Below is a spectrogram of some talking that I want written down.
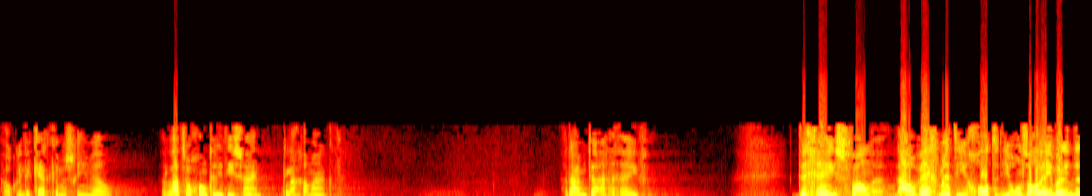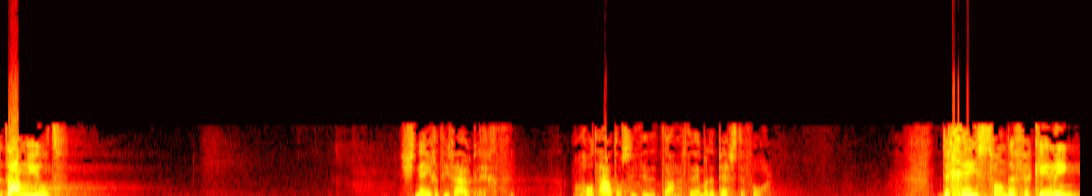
Ook in de kerken misschien wel. En laten we gewoon kritisch zijn. Klaargemaakt. Ruimte aangegeven. De geest van, nou weg met die God die ons alleen maar in de tang hield. Als je negatief uitlegt. Maar God houdt ons niet in de tang, heeft er helemaal het beste voor. De geest van de verkilling.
